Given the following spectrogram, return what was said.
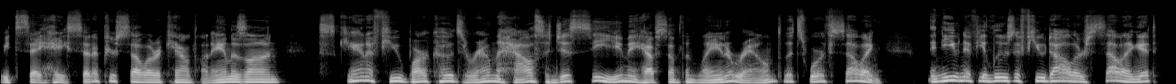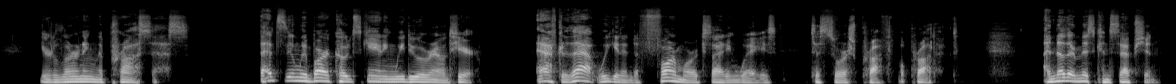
We'd say, hey, set up your seller account on Amazon, scan a few barcodes around the house, and just see you may have something laying around that's worth selling. And even if you lose a few dollars selling it, you're learning the process. That's the only barcode scanning we do around here. After that, we get into far more exciting ways to source profitable product. Another misconception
